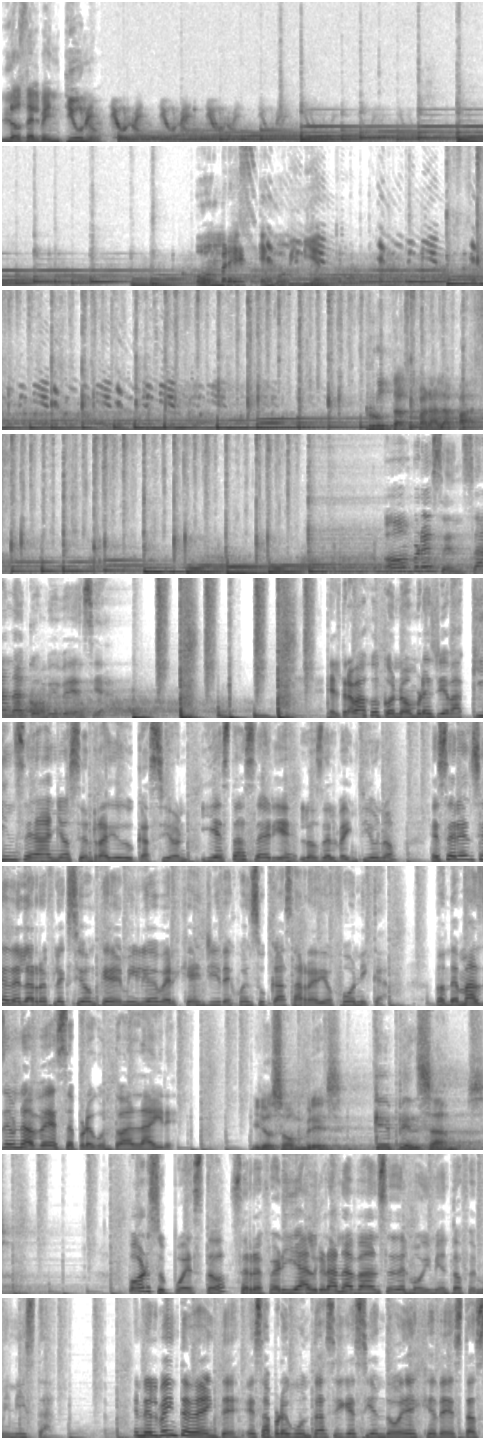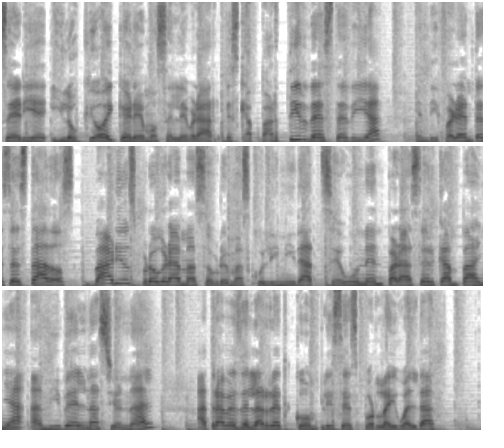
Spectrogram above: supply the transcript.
Los del 21. Hombres en movimiento. En movimiento, en movimiento, en movimiento, en movimiento. Rutas para la paz. Hombres en sana convivencia. El trabajo con hombres lleva 15 años en Radio Educación y esta serie, Los del 21, es herencia de la reflexión que Emilio Evergenji dejó en su casa radiofónica, donde más de una vez se preguntó al aire. ¿Y los hombres qué pensamos? Por supuesto, se refería al gran avance del movimiento feminista. En el 2020, esa pregunta sigue siendo eje de esta serie y lo que hoy queremos celebrar es que a partir de este día, en diferentes estados, varios programas sobre masculinidad se unen para hacer campaña a nivel nacional a través de la red Cómplices por la Igualdad.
